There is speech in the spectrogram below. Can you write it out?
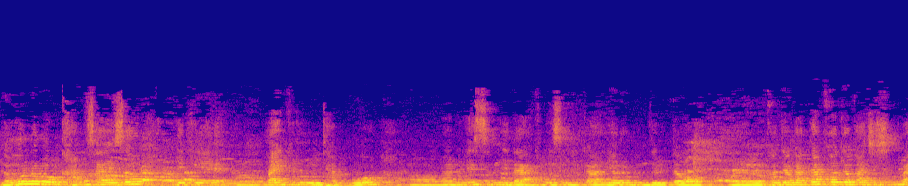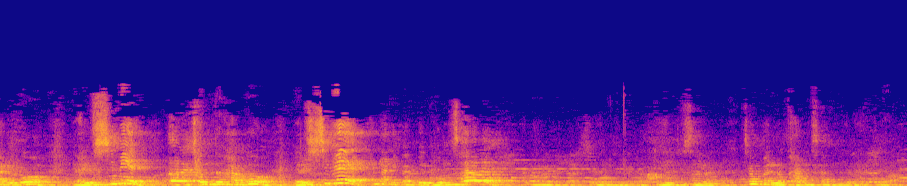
너무너무 감사해서 이렇게 어, 마이크를 잡고 어, 말을 했습니다. 그랬으니까 여러분들도 오늘 거저갔다 거저가시지 말고 열심히 어, 전도하고 열심히 하나님 앞에 봉사하고 하나님 받게 해주세요. 정말로 감사합니다.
